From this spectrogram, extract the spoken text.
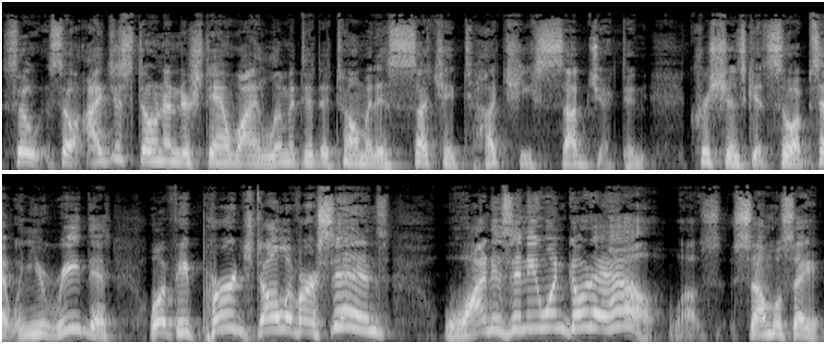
So, so I just don't understand why limited atonement is such a touchy subject. And Christians get so upset when you read this. Well, if he purged all of our sins, why does anyone go to hell? Well, some will say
